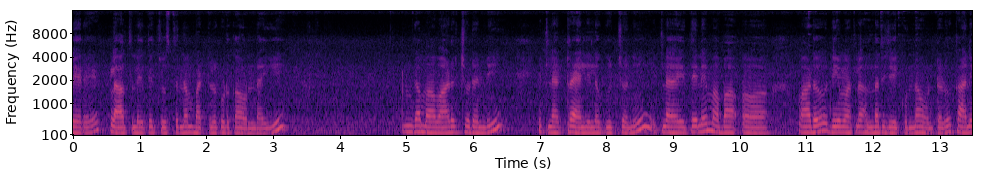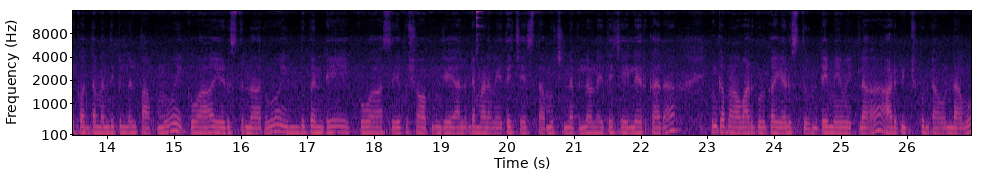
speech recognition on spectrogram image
వేరే క్లాత్లు అయితే చూస్తున్నాం. బట్టలు కూడా ఉన్నాయి ఇంకా మా వాడు చూడండి ఇట్లా ట్రాలీలో కూర్చొని ఇట్లా అయితేనే మా బా వాడు డీమార్ట్లో అల్లరి చేయకుండా ఉంటాడు. కానీ కొంతమంది పిల్లలు పాపము ఎక్కువ ఏడుస్తున్నారు. ఎందుకంటే ఎక్కువ సేపు షాపింగ్ చేయాలంటే మనమైతే చేస్తాము. చిన్న పిల్లలు అయితే చేయలేరు కదా. ఇంకా మా వాడు కూడా ఏడుస్తుంటే మేము ఇట్లా ఆడిపించుకుంటా ఉన్నాము.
